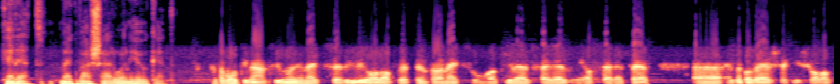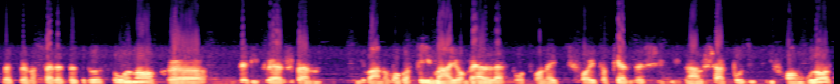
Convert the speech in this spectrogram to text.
keret megvásárolni őket? Hát a motiváció nagyon egyszerű, alapvetően talán egy szóval ki lehet fejezni a szeretet. Ezek a versek is alapvetően a szeretetről szólnak, mindegyik versben nyilván a maga témája mellett ott van egyfajta kedvesség, vidámság, pozitív hangulat,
